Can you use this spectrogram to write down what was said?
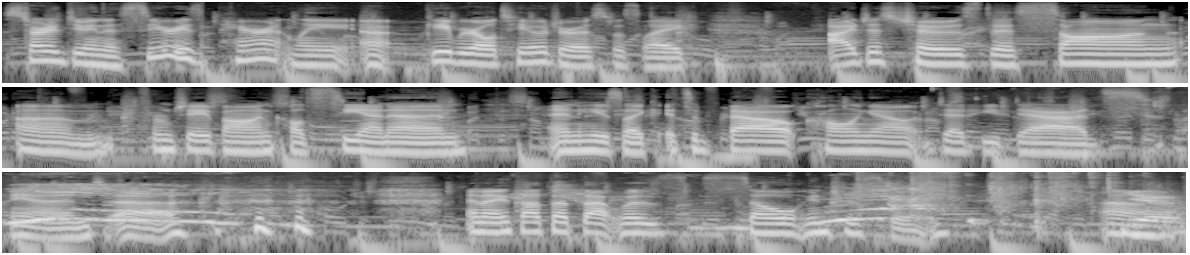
started doing this series, apparently uh, Gabriel Teodros was like, I just chose this song um, from Javon called CNN, and he's like, it's about calling out deadbeat dads, and uh, and I thought that that was so interesting. Um, Yeah.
